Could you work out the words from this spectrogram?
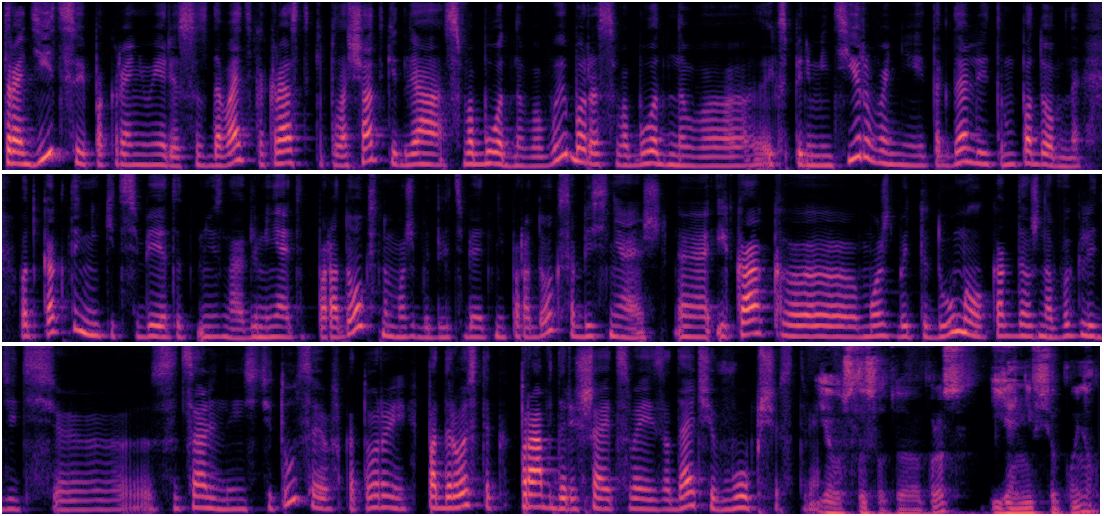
традиций, по крайней мере, создавать как раз-таки площадки для свободного выбора, свободного экспериментирования и так далее и тому подобное. Вот как ты, Никит, себе этот, не знаю, для меня этот парадокс, но, может быть, для тебя это не парадокс, объясняешь? Э, и как, может быть, ты думал, как должна выглядеть э, социальная институция, в которой подросток правда решает свои задачи в обществе. Я услышал твой вопрос. Я не все понял.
